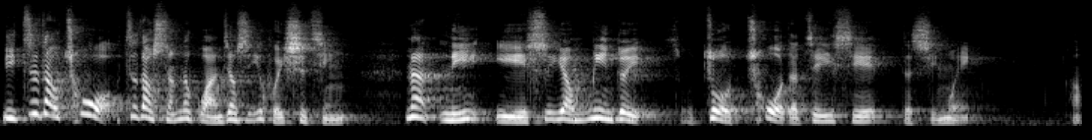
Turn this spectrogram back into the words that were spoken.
你知道错，知道神的管教是一回事情，那你也是要面对所做错的这一些的行为，啊。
